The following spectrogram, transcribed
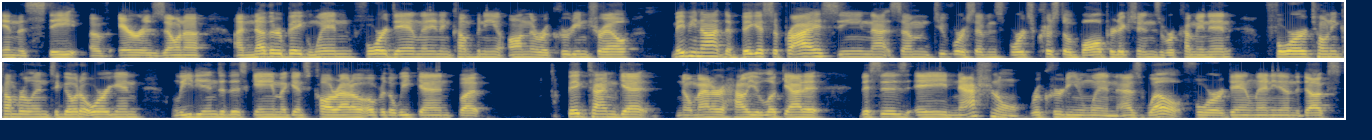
in the state of Arizona. Another big win for Dan Lanning and company on the recruiting trail. Maybe not the biggest surprise, seeing that some 247 Sports crystal ball predictions were coming in for Tony Cumberland to go to Oregon leading into this game against Colorado over the weekend. But big time get, no matter how you look at it. This is a national recruiting win as well for Dan Lanning and the Ducks,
